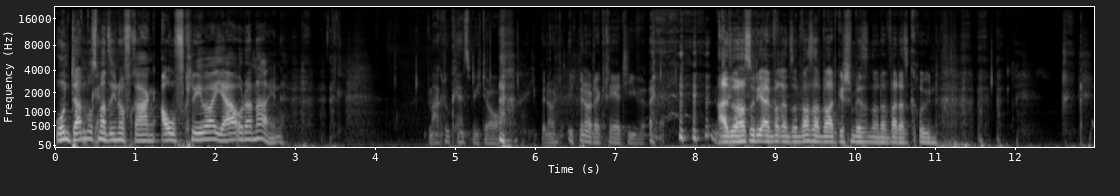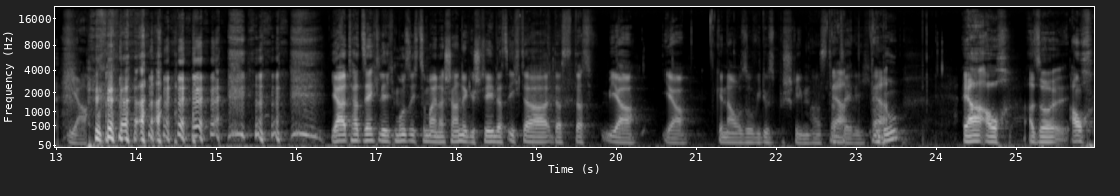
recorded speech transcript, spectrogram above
Und dann muss Okay. man sich noch fragen, Aufkleber, ja oder nein? Marc, du kennst mich doch. Ich bin auch, ich bin auch der Kreative. Also hast du die einfach in so ein Wasserbad geschmissen und dann war das grün. Ja. ja, tatsächlich muss ich zu meiner Schande gestehen, dass ich da, dass das, ja, ja, genau so, wie du es beschrieben hast, Ja, tatsächlich. Und ja. du? Ja, auch. Also Auch.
